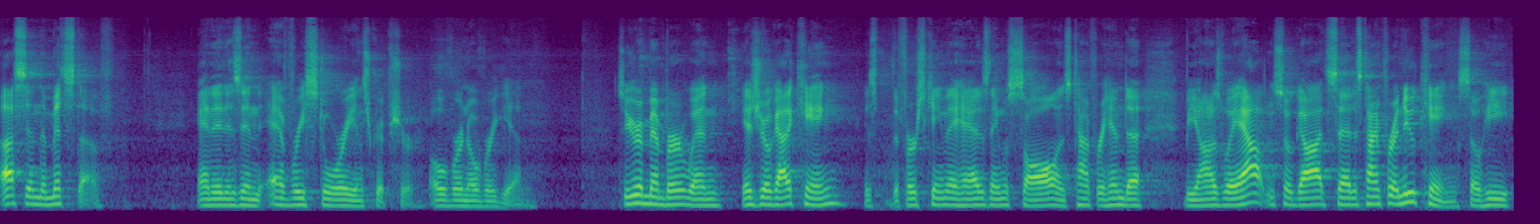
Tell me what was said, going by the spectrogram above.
us in the midst of. And it is in every story in Scripture over and over again. So you remember when Israel got a king, his, the first king they had, his name was Saul, and it's time for him to be on his way out. And so God said, It's time for a new king. So he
